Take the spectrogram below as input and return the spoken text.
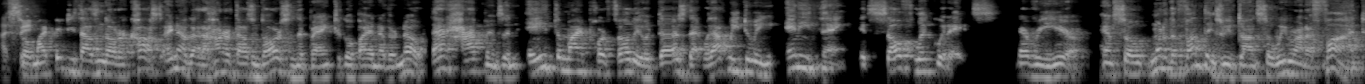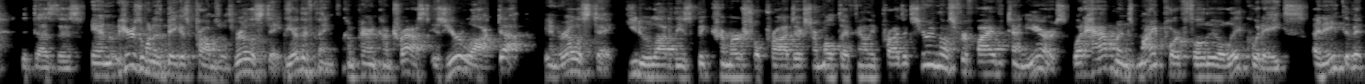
I see. So my fifty thousand dollar cost, I now got hundred thousand dollars in the bank to go buy another note. That happens. An eighth of my portfolio does that without me doing anything. It self liquidates every year. And so one of the fun things we've done, so we run a fund that does this. And here's one of the biggest problems with real estate. The other thing, compare and contrast, is you're locked up in real estate. You do a lot of these big commercial projects or multifamily projects. You're in those for five 10 years. What happens, my portfolio liquidates an eighth of it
